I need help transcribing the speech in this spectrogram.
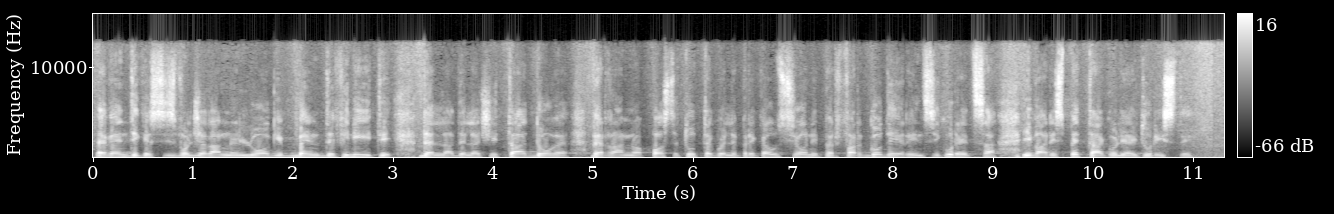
eventi che si svolgeranno in luoghi ben definiti della, della città dove verranno apposte tutte quelle precauzioni per far godere in sicurezza i vari spettacoli ai turisti.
